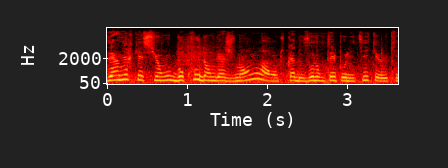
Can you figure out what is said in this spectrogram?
Dernière question, beaucoup d'engagements, en tout cas de volontés politiques euh, qui,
